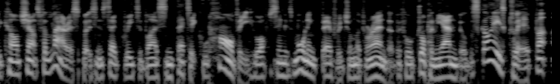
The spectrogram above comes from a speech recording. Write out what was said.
Picard shouts for Laris, but is instead greeted by a synthetic called Harvey, who offers him his morning beverage on the veranda before dropping the anvil. The sky is clear, but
